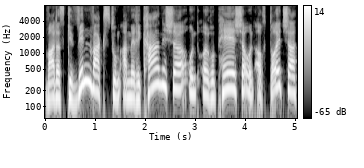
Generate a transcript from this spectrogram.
war das Gewinnwachstum amerikanischer und europäischer und auch deutscher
